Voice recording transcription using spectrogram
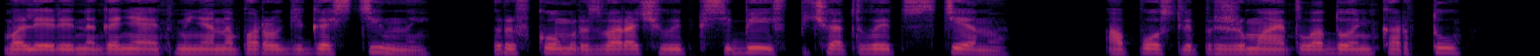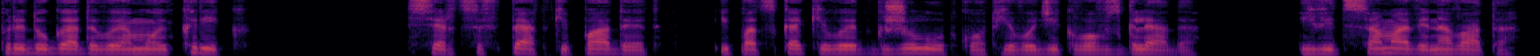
Валерий нагоняет меня на пороге гостиной, рывком разворачивает к себе и впечатывает в стену, а после прижимает ладонь к рту, предугадывая мой крик. Сердце в пятки падает и подскакивает к желудку от его дикого взгляда. И ведь сама виновата.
